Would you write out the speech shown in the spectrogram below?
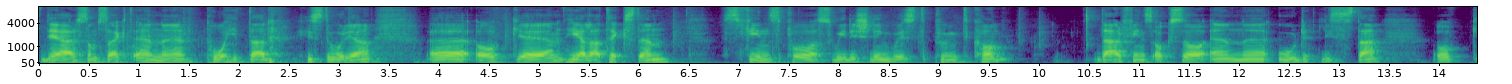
Det är som sagt en eh, påhittad historia. Eh, och eh, hela texten finns på swedishlinguist.com. Där finns också en ordlista och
